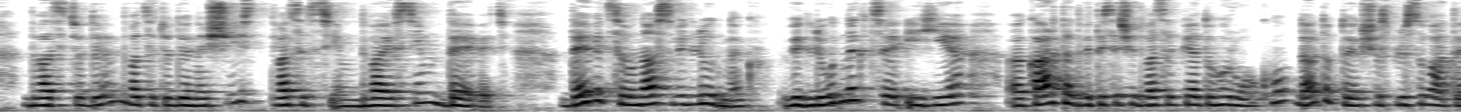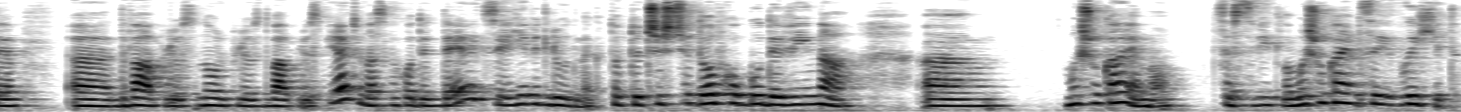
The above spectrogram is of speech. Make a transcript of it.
– 21, 21 і 6 – 27, 2 і 7 – 9. 9 – це у нас відлюдник. Відлюдник – це і є е, карта 2025 року. Да? Тобто, якщо сплюсувати е, 2 плюс 0 плюс 2 плюс 5, у нас виходить 9, це є відлюдник. Тобто, чи ще довго буде війна? Е, Ми шукаємо це світло, ми шукаємо цей вихід.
